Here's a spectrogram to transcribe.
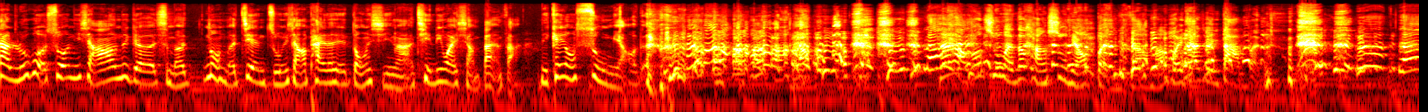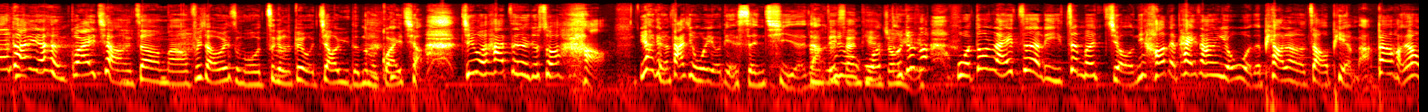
那如果说你想要那个什么弄什么建筑，你想要拍那些东西嘛，请另外想办法，你可以用素描的。她老公出门都扛素描本，你知道吗？回家就一大本。然后他也很乖巧，你知道吗？我不晓得为什么我这个人被我教育的那么乖巧，结果他真的就说好。因为他可能发现我有点生气了，这样。第三天，我我就说，我都来这里这么久，你好歹拍一张有我的漂亮的照片吧，不然好像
